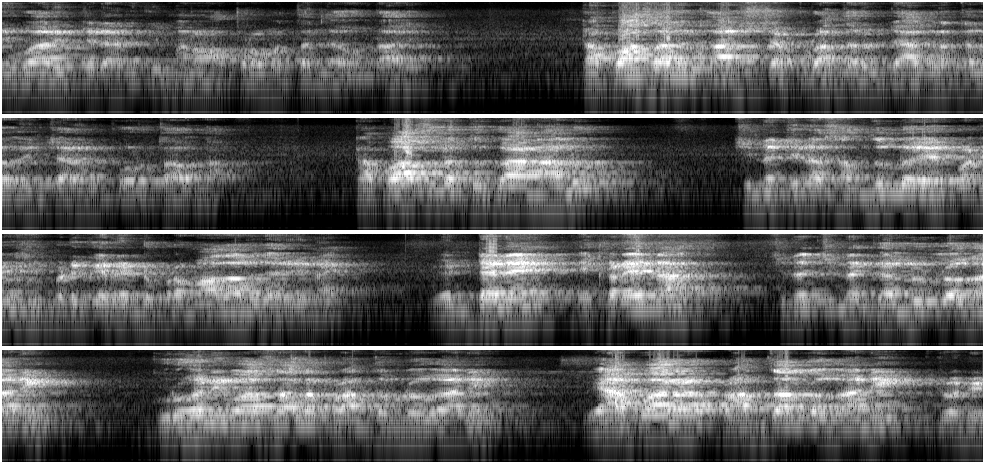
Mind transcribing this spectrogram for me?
నివారించడానికి మనం అప్రమత్తంగా ఉండాలి. టపాసాలు కాల్చేటప్పుడు అందరూ జాగ్రత్తలు వహించాలని కోరుతా ఉన్నాం. టపాసుల దుకాణాలు చిన్న చిన్న సందుల్లో ఏర్పాటు చేసి ఇప్పటికే రెండు ప్రమాదాలు జరిగినాయి. వెంటనే ఎక్కడైనా చిన్న చిన్న గల్లుల్లో కానీ గృహ నివాసాల ప్రాంతంలో కానీ వ్యాపార ప్రాంతాల్లో కానీ ఇటువంటి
